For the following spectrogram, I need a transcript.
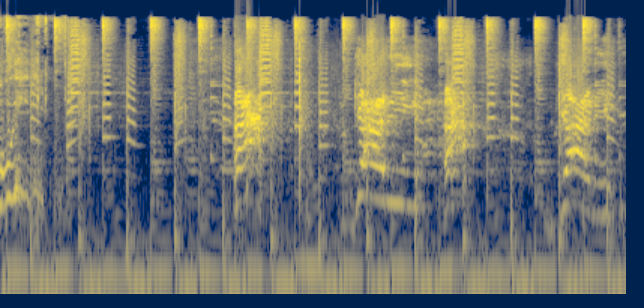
Fuck, boy! Got him! Got him!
